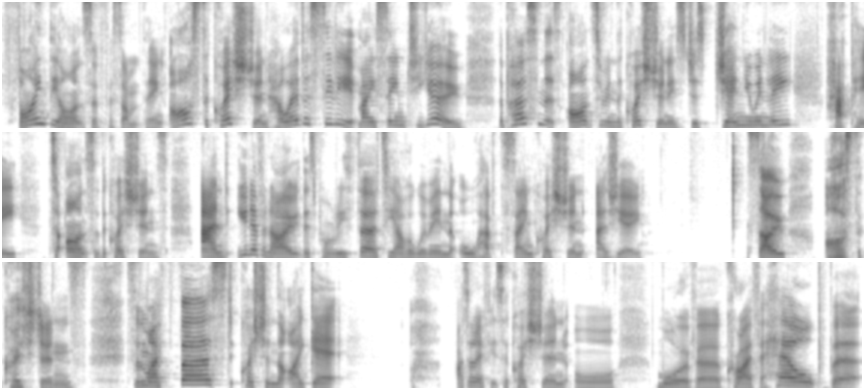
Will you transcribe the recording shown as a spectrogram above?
find the answer for something. Ask the question, however silly it may seem to you. The person that's answering the question is just genuinely happy to answer the questions. And you never know, there's probably 30 other women that all have the same question as you. So ask the questions. So, my first question that I get, I don't know if it's a question or more of a cry for help, but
